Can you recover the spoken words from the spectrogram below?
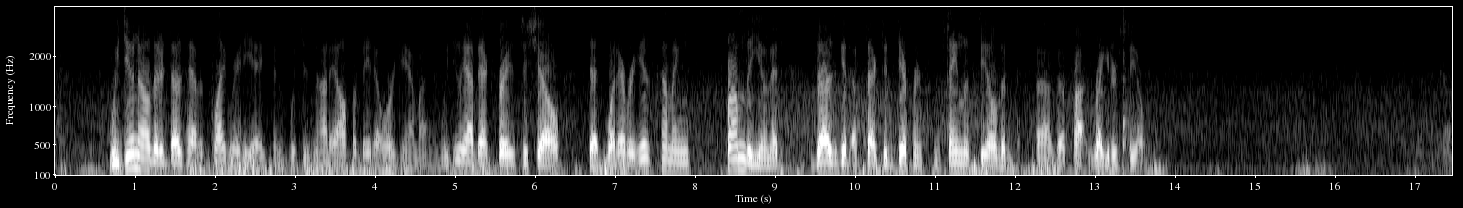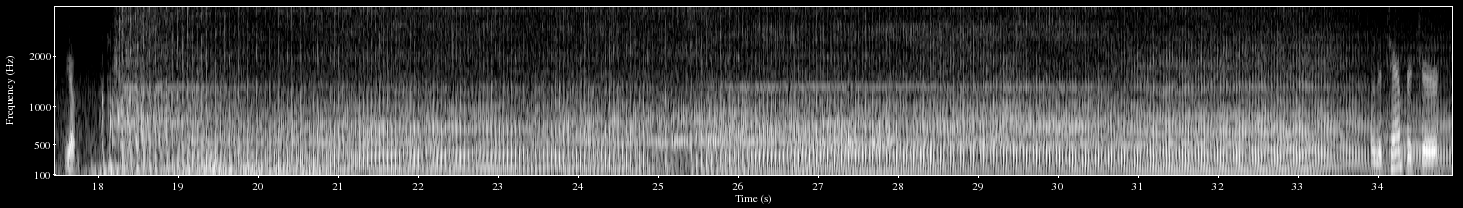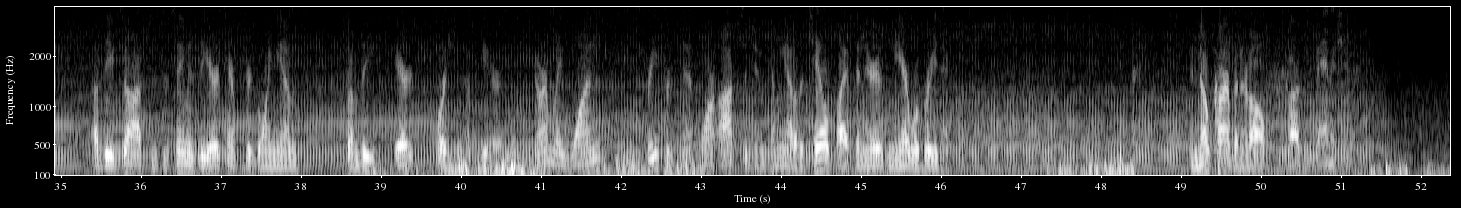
We do know that it does have a slight radiation, which is not alpha, beta, or gamma, and we do have x-rays to show that whatever is coming from the unit does get affected different from stainless steel than uh, the regular steel. Yep. When the temperature of the exhaust is the same as the air temperature going in from the air portion up here. Normally 1, 3% more oxygen coming out of the tailpipe than there is in the air we're breathing. And no carbon at all. Carbon vanishes.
